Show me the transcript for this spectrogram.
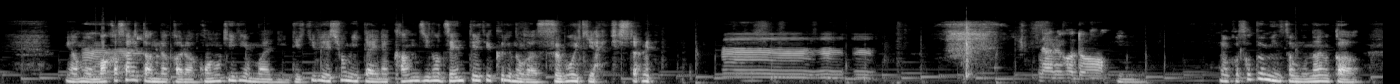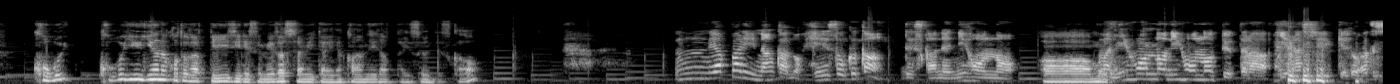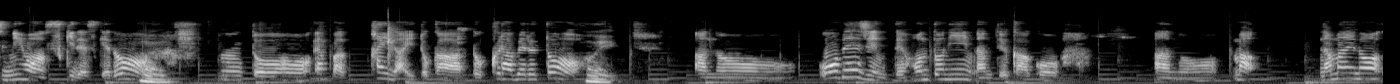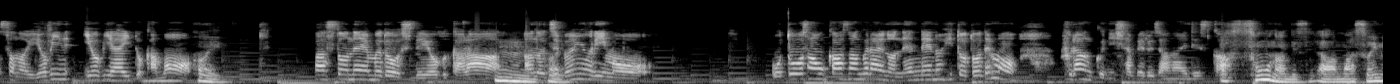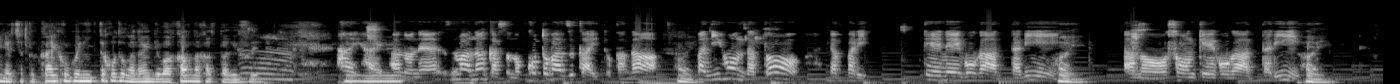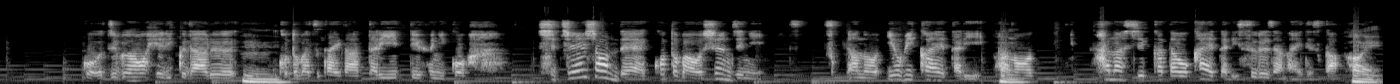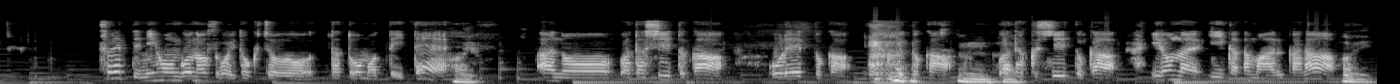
いやもう任されたんだから、この期限までにできるでしょみたいな感じの前提で来るのがすごい嫌いでしたね。うーん、うん、うん。なるほど。うん。なんか、ソトミンさんもなんか、こうい、こういう嫌なことがあってイージーレス目指したみたいな感じだったりするんですか？うん、やっぱりなんかあの閉塞感ですかね、日本の。ああ、もう、まあ日本の日本のって言ったらいやらしいけど、私日本好きですけど、はい、うんと、やっぱ海外とかと比べると、はい、あのー、欧米人って本当に、なんていうか、こう、あのー、まあ、名前のその呼び、呼び合いとかも、はい、ファーストネーム同士で呼ぶから、あのうんはい自分よりも、お父さんお母さんぐらいの年齢の人とでもフランクに喋るじゃないですあ、か。そうなんですね。あーまあそういう意味ではちょっと外国に行ったことがないんで分かんなかったです。うん、はいはい。あのね、まあなんかその言葉遣いとかが、はいま、あ日本だと、やっぱり丁寧語があったり、はい、あの、尊敬語があったり、はい、こう自分をへりくだるうん言、葉遣いがあったりっていうふうにこう、シチュエーションで言葉を瞬時にあの呼び替えたり、はい。あの、話し方を変えたりするじゃないですか。はい、それって日本語のすごい特徴だと思っていて、はい、あの、私とか、俺とか、僕とか、うん、はい、私とか、いろんな言い方もあるから、はい、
